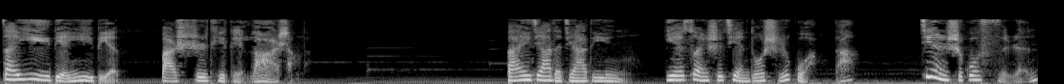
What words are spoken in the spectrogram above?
再一点一点把尸体给拉上了。白家的家丁也算是见多识广的，见识过死人，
